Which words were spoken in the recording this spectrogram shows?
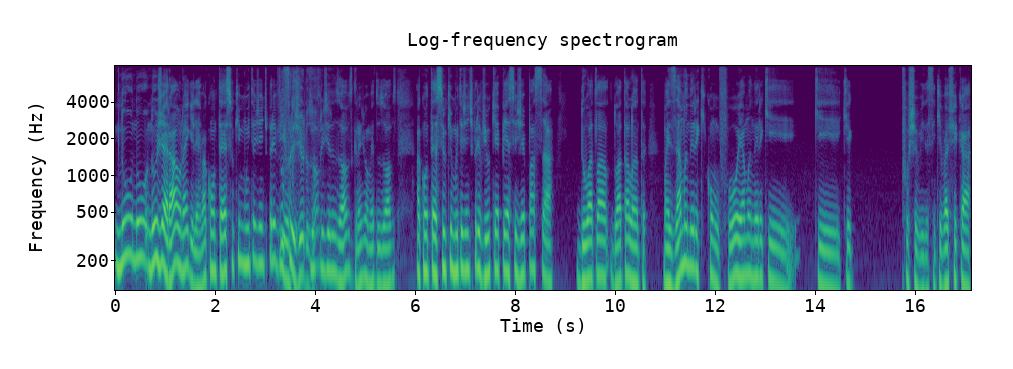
no, no, no geral, né, Guilherme, acontece o que muita gente previu. No frigir dos no ovos. frigir dos ovos, grande momento dos ovos, acontece o que muita gente previu, que é PSG passar do, Atla, do Atalanta. Mas a maneira que como foi, a maneira que, que, que puxa vida, assim, que vai ficar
